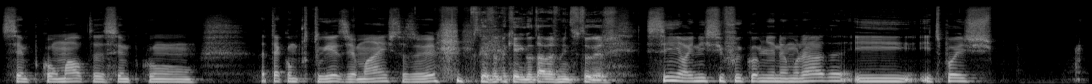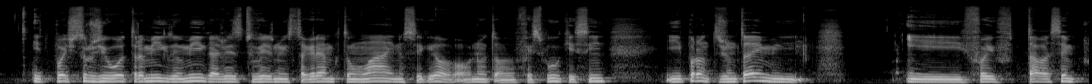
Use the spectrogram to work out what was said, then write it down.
sempre com malta, sempre com até com portugueses a mais, estás a ver? Porque quê? Encontravas muitos portugueses? Sim, ao início fui com a minha namorada e, e depois e depois surgiu outro amigo do amigo, às vezes tu vês no Instagram que estão lá e não sei o quê, ou, ou no ou Facebook e assim. E pronto, juntei-me e, e foi estava sempre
